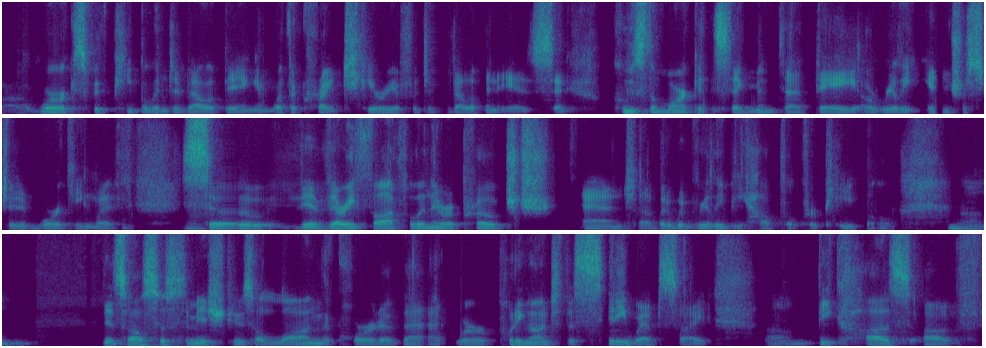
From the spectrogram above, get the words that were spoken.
uh, works with people in developing and what the criteria for development is and who's the market segment that they are really interested in working with. Mm-hmm. So they're very thoughtful in their approach, and uh, but it would really be helpful for people. Mm-hmm. Um, there's also some issues along the corridor that we're putting onto the city website um, because of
